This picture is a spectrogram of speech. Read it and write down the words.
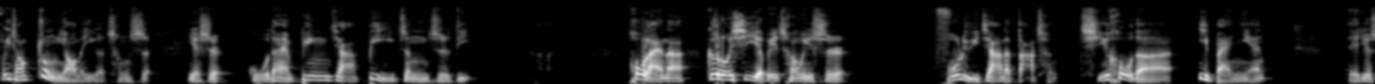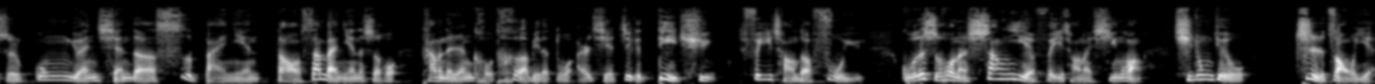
非常重要的一个城市，也是。古代兵家必争之地，后来呢，哥罗西也被称为是弗吕家的大城。其后的一百年，也就是公元前的四百年到三百年的时候，他们的人口特别的多，而且这个地区非常的富裕。古的时候呢，商业非常的兴旺，其中就有制造业，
